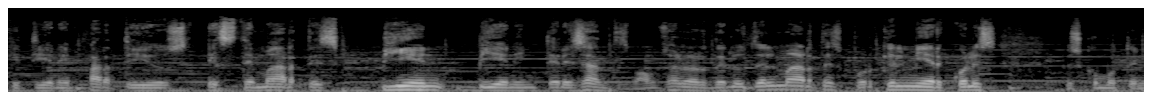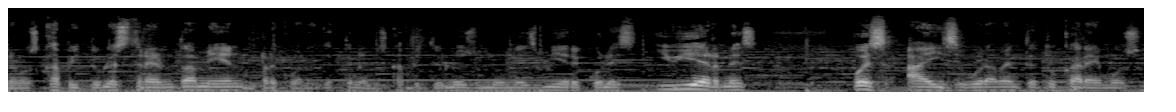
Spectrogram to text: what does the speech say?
que tiene partidos este martes bien, bien interesantes. Vamos a hablar de los del martes porque el miércoles, pues como tenemos capítulo estreno también, recuerden que tenemos capítulos lunes, miércoles y viernes, pues ahí seguramente tocaremos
